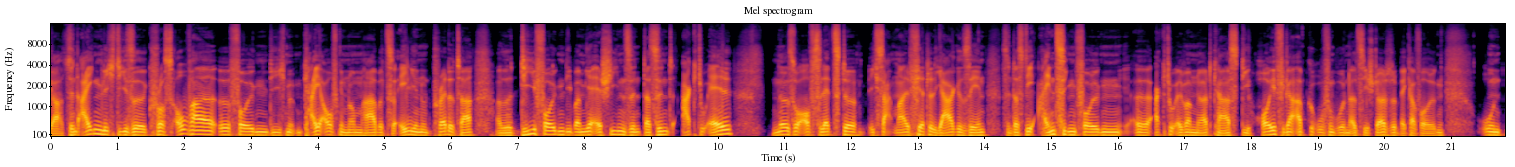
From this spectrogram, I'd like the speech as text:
ja, sind eigentlich diese Crossover-Folgen, die ich mit dem Kai aufgenommen habe zu Alien und Predator. Also die Folgen, die bei mir erschienen sind, das sind aktuell ne, so aufs letzte, ich sag mal, Vierteljahr gesehen, sind das die einzigen Folgen äh, aktuell beim Nerdcast, die häufiger abgerufen wurden als die Störtebecker-Folgen. Und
